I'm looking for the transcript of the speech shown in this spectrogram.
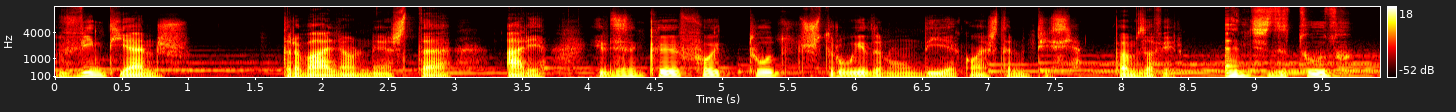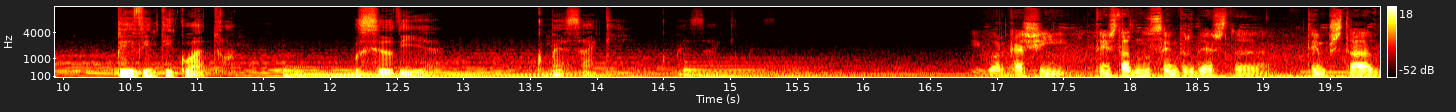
20 anos trabalham nesta área e dizem que foi tudo destruído num dia com esta notícia. Vamos ouvir. Antes de tudo, P24. O seu dia começa aqui. Começa aqui. Igor Cachim tem estado no centro desta tempestade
